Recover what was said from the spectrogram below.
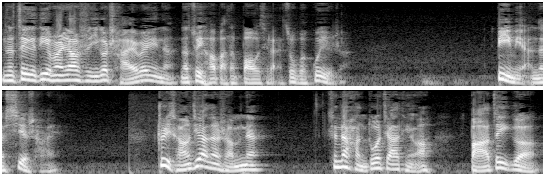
那这个地方要是一个财位呢，那最好把它包起来做个柜子，避免呢泄财。最常见的什么呢？现在很多家庭啊，把这个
